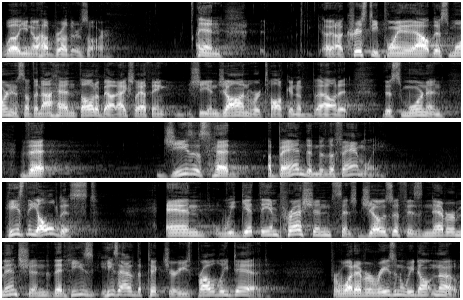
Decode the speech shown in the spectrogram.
well, you know how brothers are. And uh, Christy pointed out this morning something I hadn't thought about. Actually, I think she and John were talking about it this morning that Jesus had abandoned the family. He's the oldest. And we get the impression, since Joseph is never mentioned, that he's, he's out of the picture. He's probably dead. For whatever reason, we don't know.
